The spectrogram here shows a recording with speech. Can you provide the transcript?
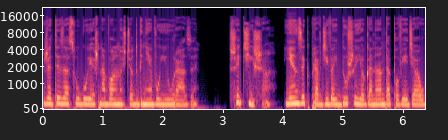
że ty zasługujesz na wolność od gniewu i urazy. Trzy cisza. Język prawdziwej duszy Yogananda powiedział:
